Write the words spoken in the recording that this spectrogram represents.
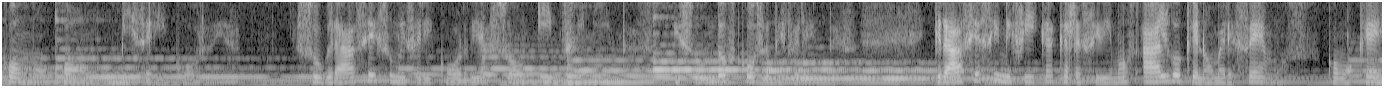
como con misericordia. Su gracia y su misericordia son infinitas y son dos cosas diferentes. Gracia significa que recibimos algo que no merecemos, como que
